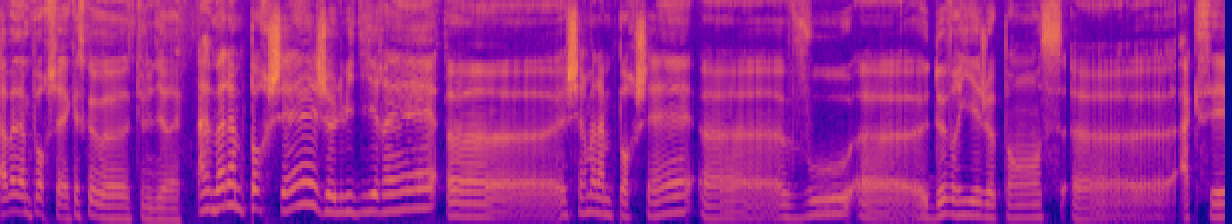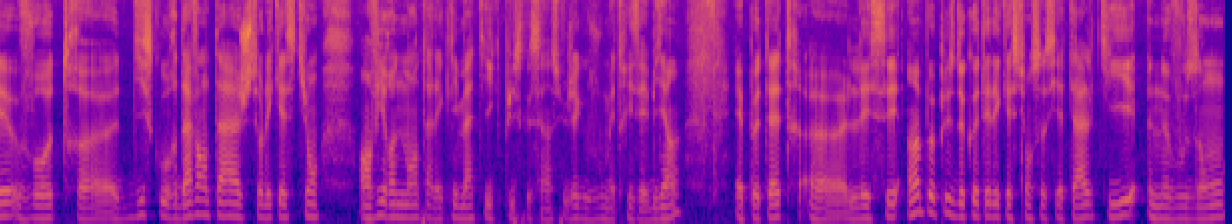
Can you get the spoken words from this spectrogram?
À Madame Porchet, qu'est-ce que tu lui dirais? À Madame Porchet, je lui dirais, chère Madame Porchet, vous euh, devriez, je pense, euh, axer votre euh, discours davantage sur les questions environnementales et climatiques, puisque c'est un sujet que vous maîtrisez bien, et peut-être laisser un peu plus de côté les questions sociétales qui ne vous ont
